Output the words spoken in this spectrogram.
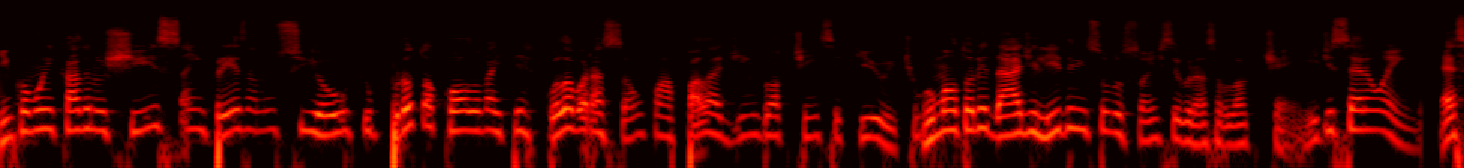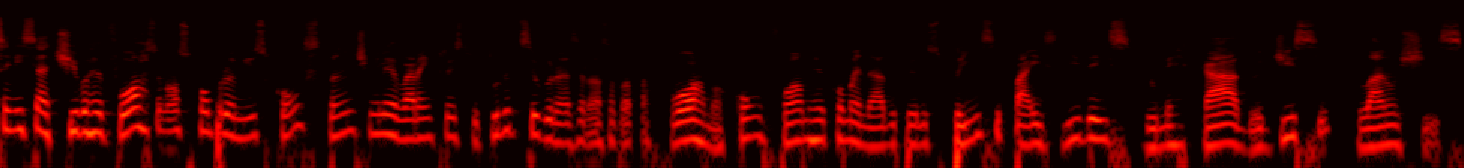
Em comunicado no X, a empresa anunciou que o protocolo vai ter colaboração com a Paladin Blockchain Security, uma autoridade líder em soluções de segurança blockchain. E disseram ainda: essa iniciativa reforça o nosso compromisso constante em levar a infraestrutura de segurança da nossa plataforma conforme recomendado pelos principais líderes do mercado, disse lá no X.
